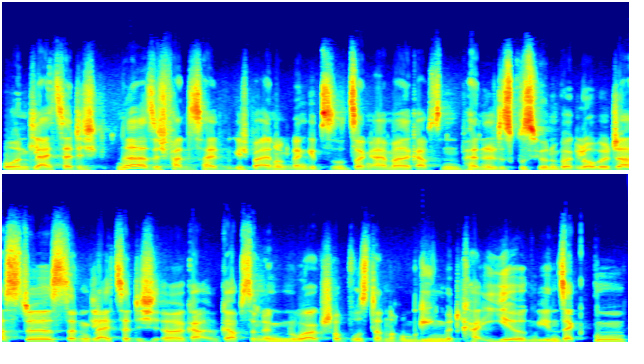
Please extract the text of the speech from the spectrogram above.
und gleichzeitig, ne, also ich fand es halt wirklich beeindruckend. Dann gibt es sozusagen einmal gab es eine Panel-Diskussion über Global Justice, dann gleichzeitig äh, gab es dann irgendeinen Workshop, wo es dann darum ging, mit KI irgendwie Insekten Insekten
